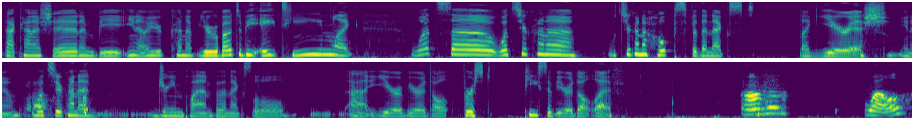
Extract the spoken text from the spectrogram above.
that kind of shit and be, you know, you're kind of you're about to be 18, like what's uh what's your kind of what's your kind of hopes for the next like year ish you know? What's your kind of dream plan for the next little uh, year of your adult first piece of your adult life? Um, well,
